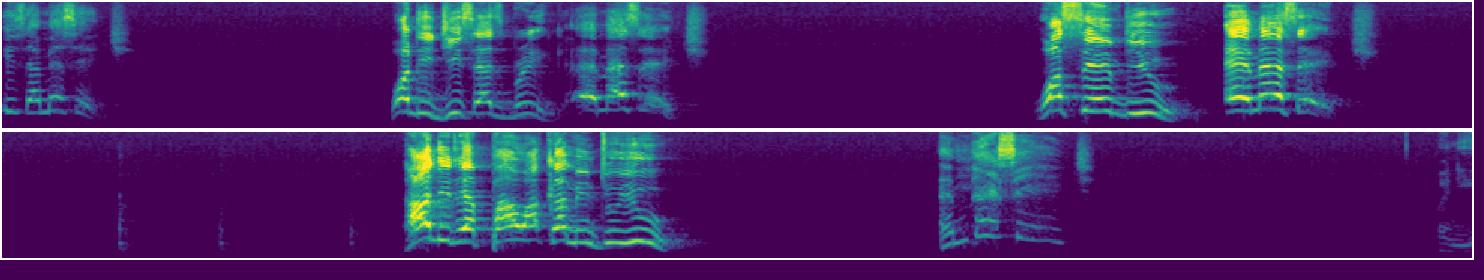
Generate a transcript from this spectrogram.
is a message. What did Jesus bring? A message. What saved you? A message. How did the power come into you? A message. When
